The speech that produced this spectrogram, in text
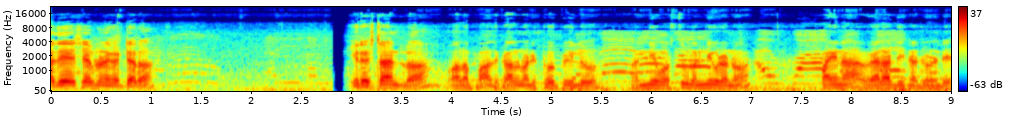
అదే షేప్లోనే కట్టారు. ఈ రెస్టారెంట్లో వాళ్ళ పాతకాలం నాటి టోపీలు అన్ని వస్తువులు అన్నీ కూడాను పైన వేలాడదీసినారు చూడండి.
